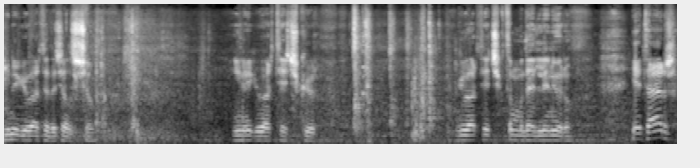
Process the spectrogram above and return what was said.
Yine güvertede çalışacağım. Yine güverteye çıkıyorum. Güverteye çıktım mı delleniyorum. Yeter.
